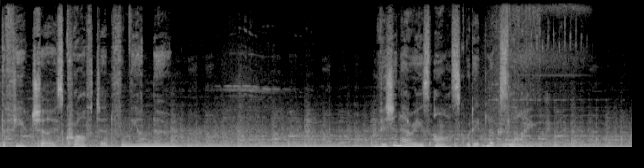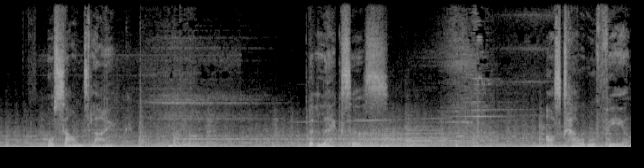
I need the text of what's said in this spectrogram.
The future is crafted from the unknown. Visionaries ask what it looks like or sounds like. But Lexus asks how it will feel.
